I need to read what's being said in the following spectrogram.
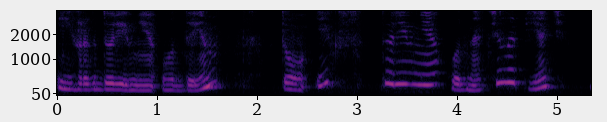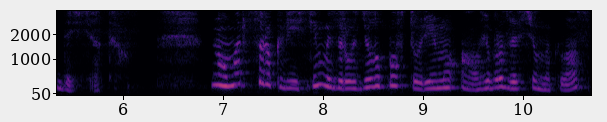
y дорівнює 1, то х дорівнює 1,5. Номер 48 із розділу повторюємо алгебру за 7 клас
